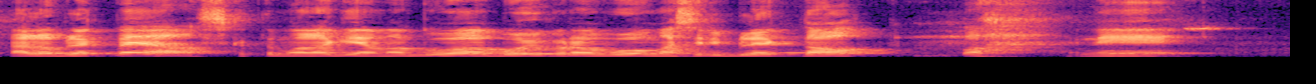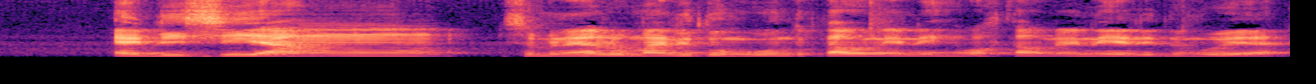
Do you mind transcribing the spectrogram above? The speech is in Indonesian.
Halo Black Pals, ketemu lagi sama gua Boy Prabowo masih di Black Talk. Wah, ini edisi yang sebenarnya lumayan ditunggu untuk tahun ini. Wah, tahun ini ya ditunggu ya.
